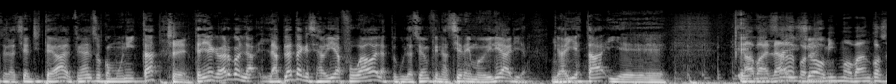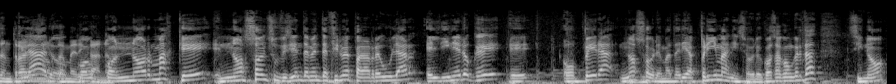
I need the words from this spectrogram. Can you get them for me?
se le hacía el chiste, ah, al final sos comunista, Sí. tenía que ver con la, la plata que se había fugado de la especulación financiera inmobiliaria, que ahí está y eh, el Avalada por el job. mismo Banco Central Claro, norteamericano. Con, con normas que no son suficientemente firmes para regular el dinero que eh, opera no sobre materias primas ni sobre cosas concretas, sino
